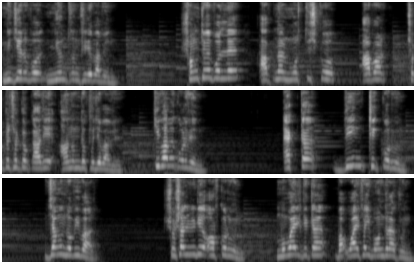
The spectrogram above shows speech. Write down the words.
নিজের উপর নিয়ন্ত্রণ ফিরে পাবেন। সংক্ষেপে বললে, আপনার মস্তিষ্ক আবার ছোট ছোট কাজে আনন্দ খুঁজে পাবে। কীভাবে করবেন? একটা দিন ঠিক করুন। যেমন রবিবার। সোশ্যাল মিডিয়া অফ করুন। মোবাইল ডেটা বা ওয়াইফাই বন্ধ রাখুন।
